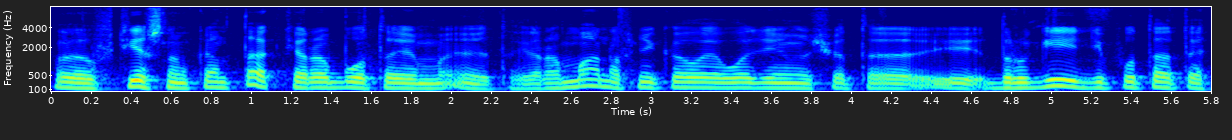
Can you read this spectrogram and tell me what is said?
В тесном контакте работаем это и Романов Николай Владимирович, это и другие депутаты,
